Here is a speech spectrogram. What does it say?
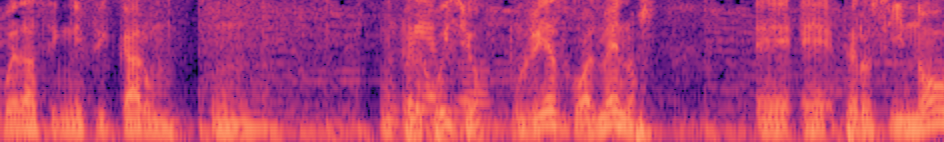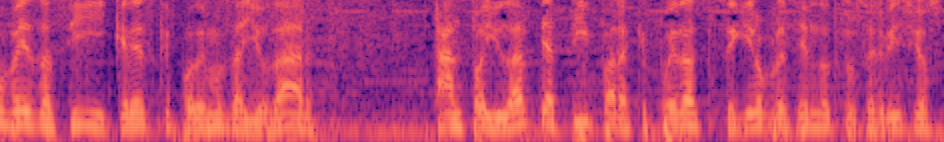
pueda significar un, un, un Un perjuicio, riesgo. un riesgo al menos. Eh, eh, pero si no ves así y crees que podemos ayudar, tanto ayudarte a ti para que puedas seguir ofreciendo tus servicios,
